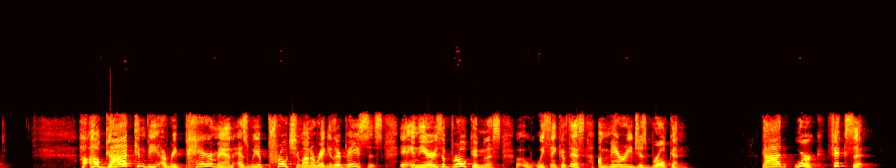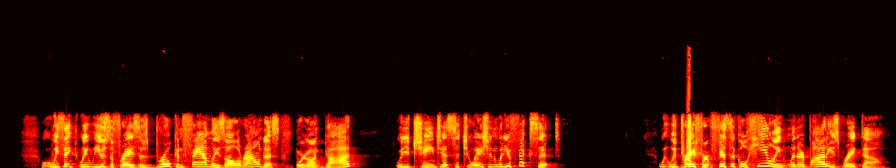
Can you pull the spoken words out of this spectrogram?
how God can be a repairman as we approach Him on a regular basis. In the areas of brokenness, we think of this a marriage is broken. God, work, fix it. We think, we, use the phrase, there's broken families all around us. And we're going, God, will you change that situation? Will you fix it? We, we pray for physical healing when our bodies break down.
